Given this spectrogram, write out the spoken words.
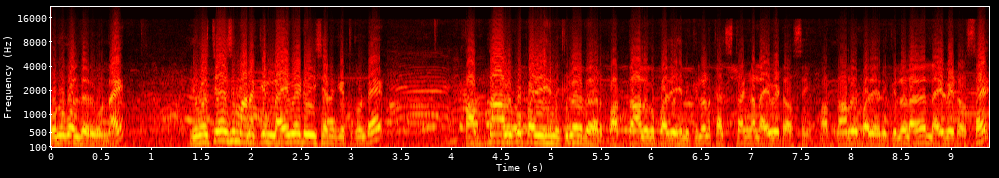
కొనుగోలు జరుగున్నాయి. ఇవి వచ్చేసి మనకి లైవ్ వెయిట్ విషయానికి ఎత్తుకుంటే పద్నాలుగు పదిహేను కిలోలు కదా పద్నాలుగు పదిహేను కిలోలు ఖచ్చితంగా లైవ్ వెయిట్ వస్తాయి. పద్నాలుగు పదిహేను కిలోలు అదే లైవ్ వెయిట్ వస్తాయి.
